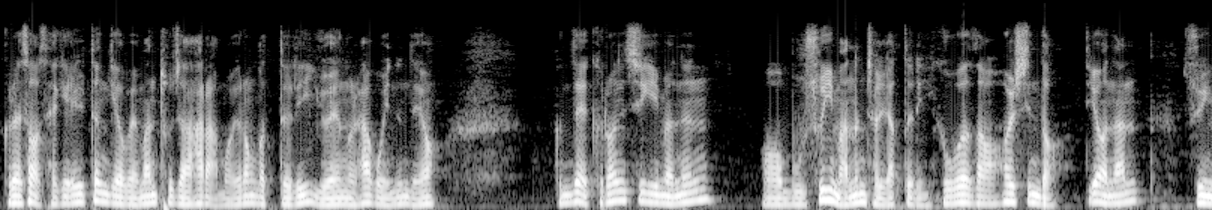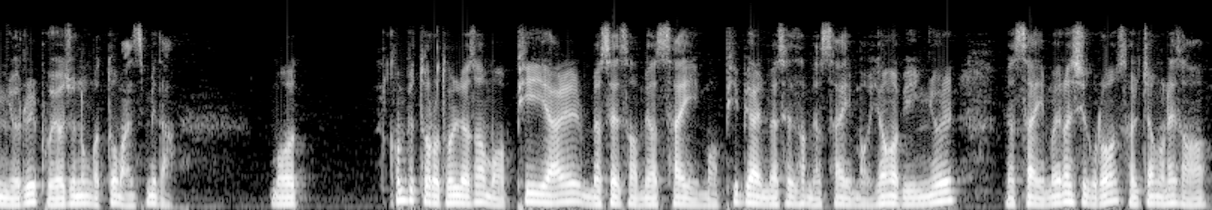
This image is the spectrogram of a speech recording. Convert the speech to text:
그래서 세계 1등 기업에만 투자하라 뭐 이런 것들이 유행을 하고 있는데요. 근데 그런 식이면은 어, 무수히 많은 전략들이 그보다 훨씬 더 뛰어난 수익률을 보여주는 것도 많습니다. 뭐 컴퓨터로 돌려서 뭐 PER 몇에서 몇 사이, 뭐 PBR 몇에서 몇 사이, 뭐 영업이익률 몇 사이, 뭐 이런 식으로 설정을 해서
